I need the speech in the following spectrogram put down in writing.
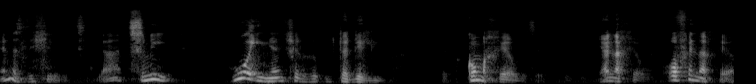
העניין הזה של רצייה עצמית הוא העניין של רעותא דליבה. במקום אחר, וזה בעניין אחר, באופן אחר,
